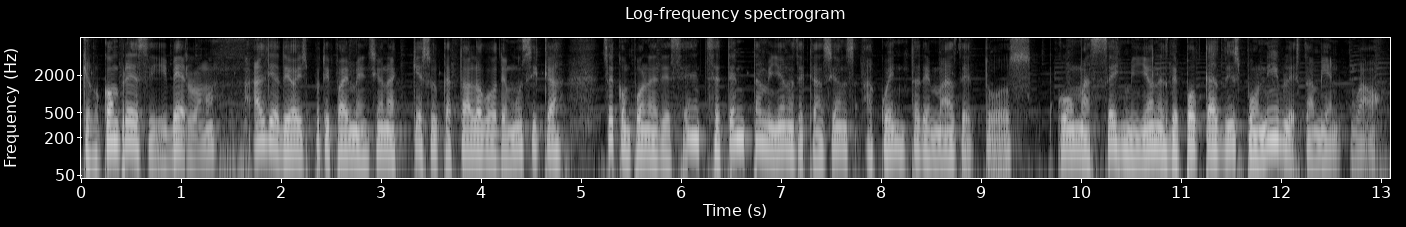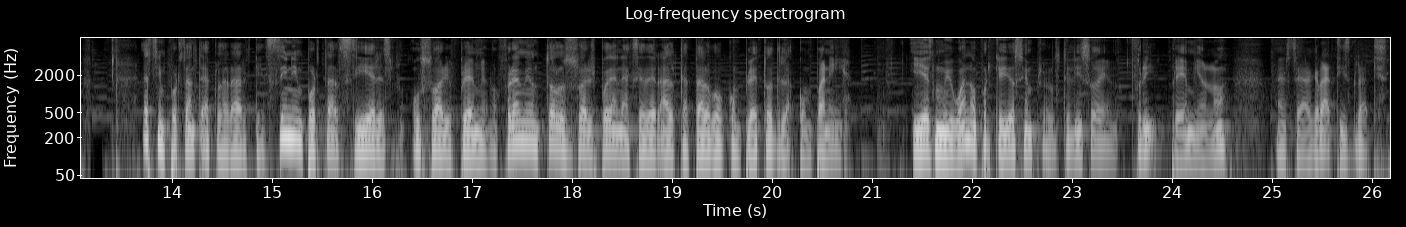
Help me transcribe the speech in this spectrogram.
que lo compres y verlo, ¿no? Al día de hoy Spotify menciona que su catálogo de música se compone de 70 millones de canciones a cuenta de más de 2,6 millones de podcasts disponibles también. Wow. Es importante aclarar que sin importar si eres usuario premium o freemium, todos los usuarios pueden acceder al catálogo completo de la compañía. Y es muy bueno porque yo siempre lo utilizo en free premium, ¿no? O sea, gratis, gratis.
